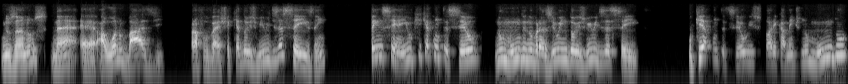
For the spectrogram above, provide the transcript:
nos anos, né, é, ao ano base para a FUVEST, que é 2016, hein? Pensem aí o que, que aconteceu no mundo e no Brasil em 2016. O que aconteceu historicamente no mundo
